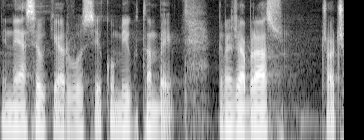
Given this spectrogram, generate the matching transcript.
e nessa eu quero você comigo também. Grande abraço. Tchau, tchau.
